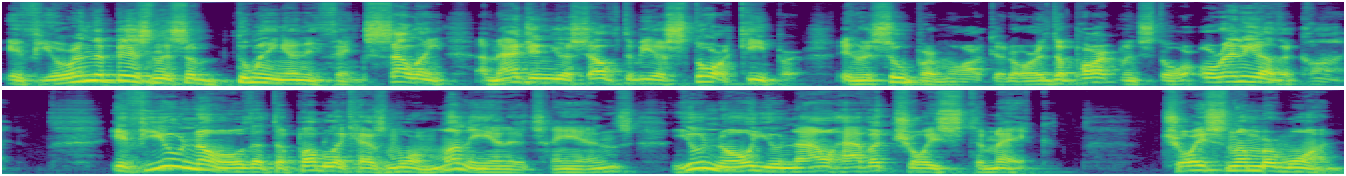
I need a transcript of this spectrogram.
If you're in the business of doing anything, selling, imagine yourself to be a storekeeper in a supermarket or a department store or any other kind. If you know that the public has more money in its hands, you know you now have a choice to make. Choice number one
